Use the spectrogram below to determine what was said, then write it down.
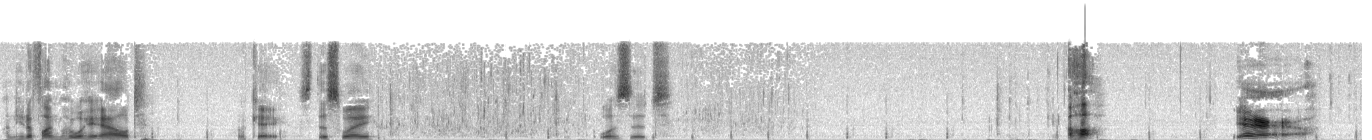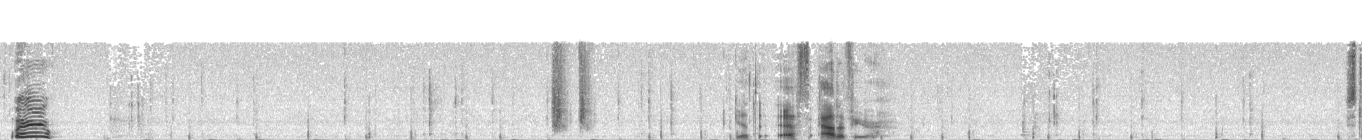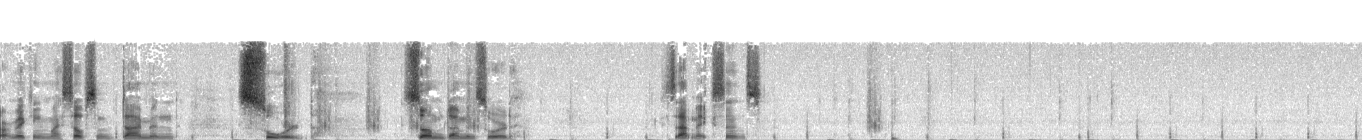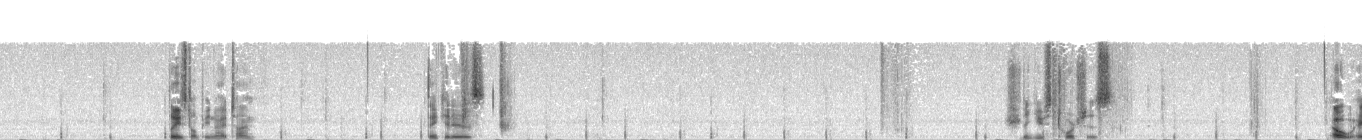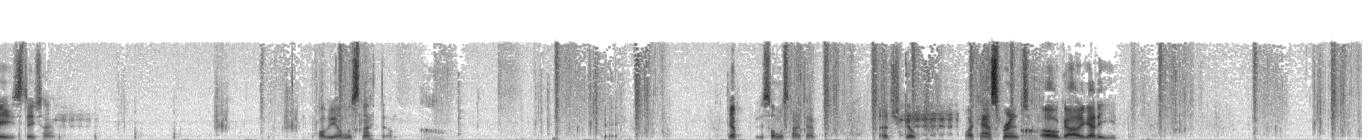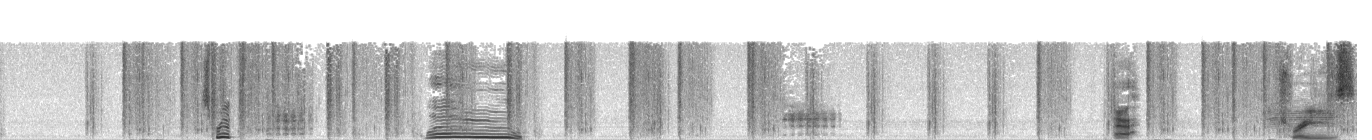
I need to find my way out. Okay, it's this way was it? Aha! Yeah! Woo! Get the F out of here. Start making myself some diamond sword. Some diamond sword. Because that makes sense. Please don't be nighttime. I think it is. Should have used torches. Oh, hey, it's daytime. Probably almost night though. Okay. Yep, it's almost nighttime. Let's go. Why can't I sprint? Oh god, I gotta eat. Sprint! Woo! Ah. Trees.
